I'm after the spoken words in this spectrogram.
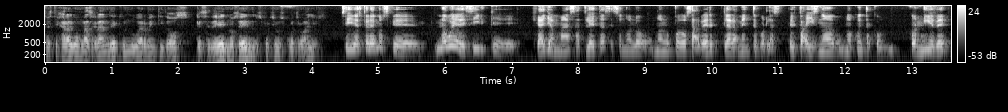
festejar algo más grande que un lugar 22, que se dé, no sé, en los próximos cuatro años. Sí, esperemos que, no voy a decir que, que haya más atletas, eso no lo, no lo puedo saber claramente por las, el país no, no cuenta con, con nieve,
